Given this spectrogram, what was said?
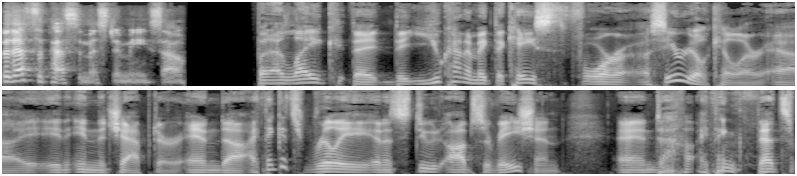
but that's the pessimist in me. So But I like that that you kind of make the case for a serial killer uh, in in the chapter, and uh, I think it's really an astute observation, and uh, I think that's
